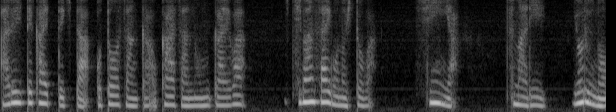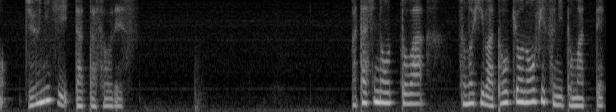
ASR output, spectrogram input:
歩いて帰ってきたお父さんかお母さんのお迎えは、一番最後の人は深夜、つまり夜の12時だったそうです。私の夫はその日は東京のオフィスに泊まって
